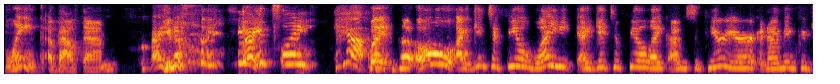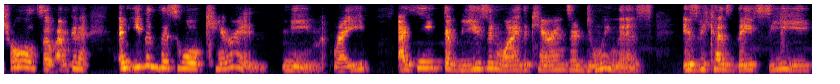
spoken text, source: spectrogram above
blank about them. Right. you know? Right. it's like yeah. but but oh i get to feel white. I get to feel like i'm superior and i'm in control so i'm gonna and even this whole karen meme right? I think the reason why the karens are doing this is because they see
